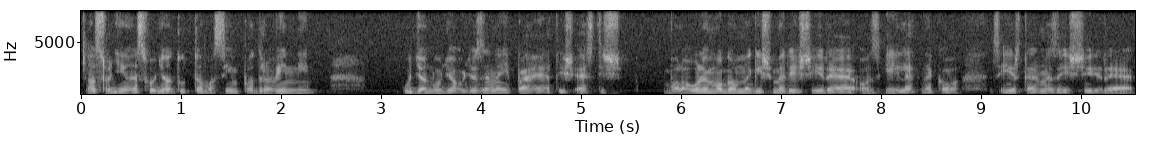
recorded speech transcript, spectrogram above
Az, hogy én ezt hogyan tudtam a színpadra vinni, ugyanúgy, ahogy a zenei pályát is, ezt is valahol önmagam megismerésére, az életnek a, az értelmezésére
